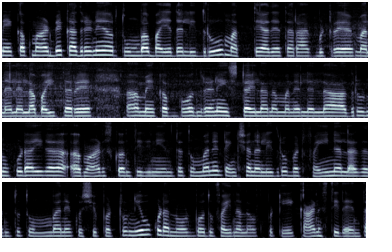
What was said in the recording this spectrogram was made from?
ಮೇಕಪ್ ಮಾಡಬೇಕಾದ್ರೇ ಅವ್ರು ತುಂಬ ಭಯದಲ್ಲಿದ್ದರು ಮತ್ತೆ ಅದೇ ಥರ ಆಗಿಬಿಟ್ರೆ ಮನೇಲೆಲ್ಲ ಬೈತಾರೆ. ಮೇಕಪ್ ಅಂದ್ರೇ ಇಷ್ಟ ಇಲ್ಲ ನಮ್ಮ ಮನೇಲೆಲ್ಲ. ಆದ್ರೂ ಕೂಡ ಈಗ ಮಾಡಿಸ್ಕೊತಿದ್ದೀನಿ ಅಂತ ತುಂಬಾ ಟೆನ್ಷನಲ್ಲಿದ್ದರು ಬಟ್ ಫೈನಲ್ ಆಗಂತೂ ತುಂಬಾ ಖುಷಿಪಟ್ಟರು ನೀವು ಕೂಡ ನೋಡ್ಬೋದು ಫೈನಲ್ ಔಟ್ಪುಟ್ ಹೇಗೆ ಕಾಣಿಸ್ತಿದೆ ಅಂತ.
